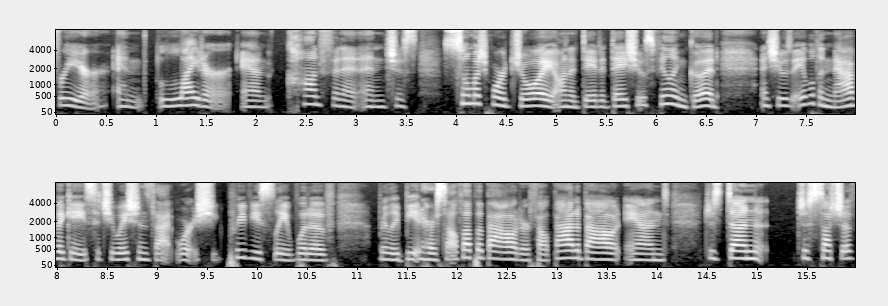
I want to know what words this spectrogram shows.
freer and lighter and confident and just so much more joy on a day to day. She was feeling good and she was able to navigate situations that were she previously would have really beat herself up about or felt bad about and just done just such an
